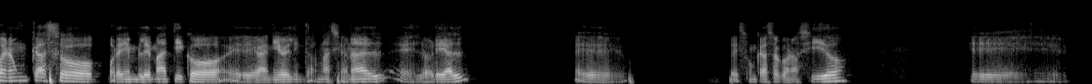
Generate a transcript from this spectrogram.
Bueno, un caso por ahí emblemático eh, a nivel internacional es L'Oreal. Eh, es un caso conocido. Eh,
